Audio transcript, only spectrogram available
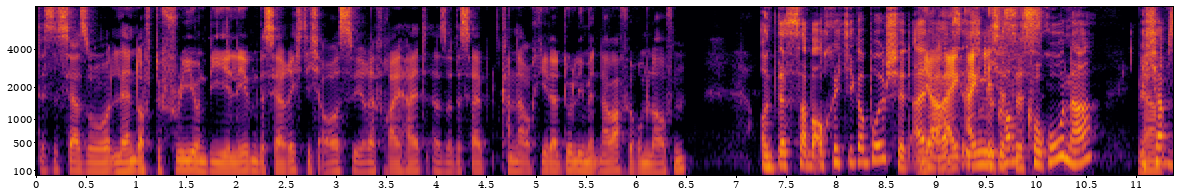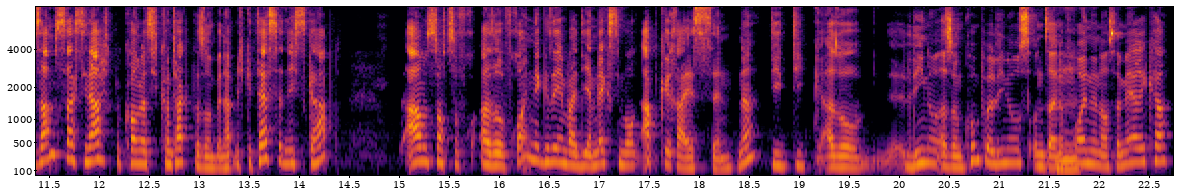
das ist ja so Land of the Free und die leben das ja richtig aus, ihre Freiheit. Also deshalb kann da auch jeder Dulli mit einer Waffe rumlaufen. Und das ist aber auch richtiger Bullshit. Alter, ja, weißt, eigentlich ich bekomme Corona. Ja. Ich habe samstags die Nachricht bekommen, dass ich Kontaktperson bin. Habe mich getestet, nichts gehabt. Abends noch zu also Freunde gesehen, weil die am nächsten Morgen abgereist sind. Ne? Die, die, also Lino, also ein Kumpel Linus und seine mhm. Freundin aus Amerika.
